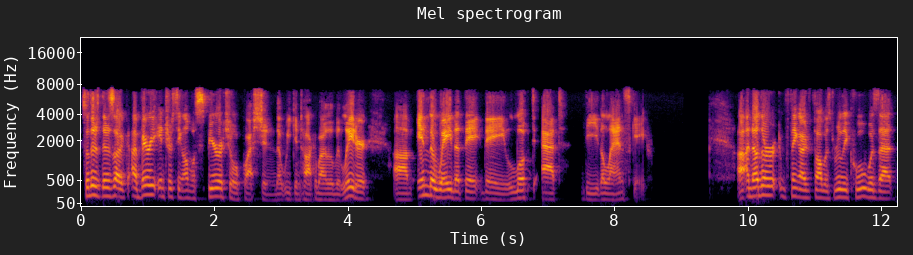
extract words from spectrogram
So there's there's a, a very interesting, almost spiritual question that we can talk about a little bit later, um, in the way that they they looked at the the landscape. Uh, another thing I thought was really cool was that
